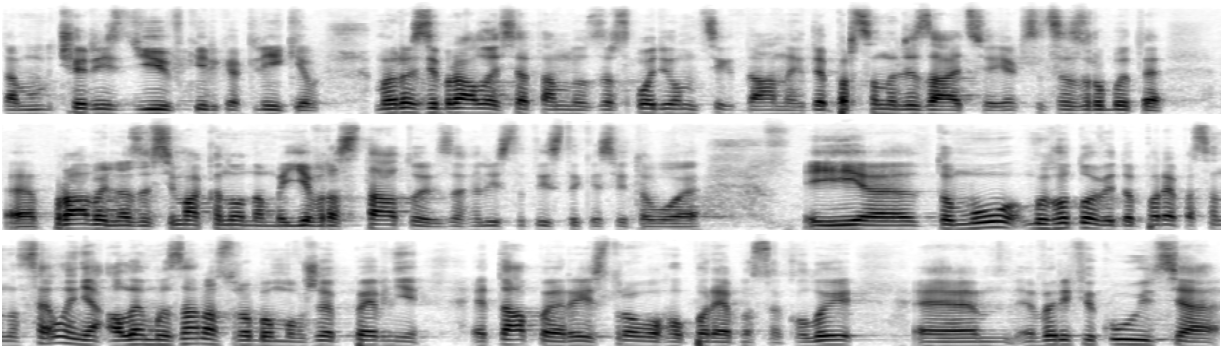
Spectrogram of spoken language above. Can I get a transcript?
там через дію в кілька кліків. Ми розібралися там з розподілом цих даних, деперсоналізацією, як все це зробити е, правильно за всіма канонами Євростату і взагалі статистики світової. І е, тому ми готові до перепису населення, але ми зараз робимо вже певні етапи реєстрового перепису, коли е, верифікується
